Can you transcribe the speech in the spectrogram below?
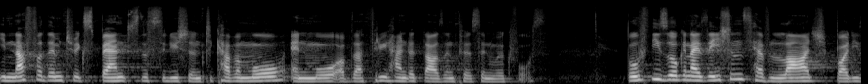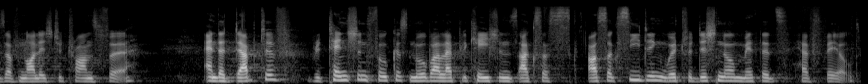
enough for them to expand the solution to cover more and more of their 300,000 person workforce. Both these organizations have large bodies of knowledge to transfer, and adaptive, retention focused mobile applications are, are succeeding where traditional methods have failed.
